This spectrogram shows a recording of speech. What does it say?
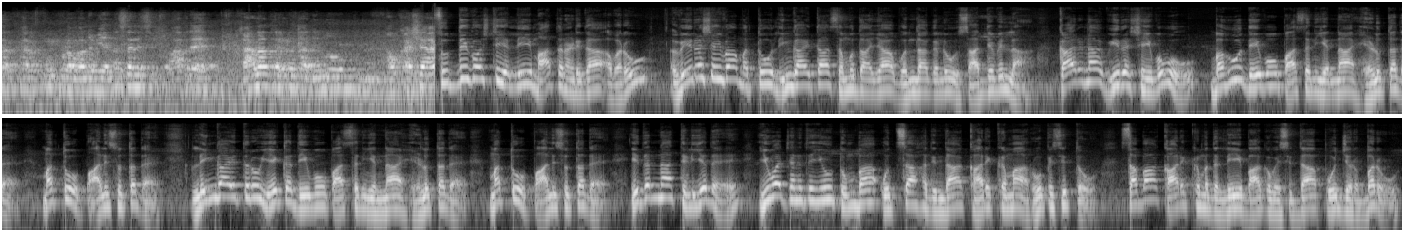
ಸರ್ಕಾರಕ್ಕೂ ಕೂಡ ಮನವಿಯನ್ನು ಸಲ್ಲಿಸಿತ್ತು ಆದರೆ ಕಾರಣಾಂತರಗಳಿಂದ ಅದನ್ನು ಅವಕಾಶ ಸುದ್ದಿಗೋಷ್ಠಿಯಲ್ಲಿ ಮಾತನಾಡಿದ ಅವರು, ವೀರಶೈವ ಮತ್ತು ಲಿಂಗಾಯತ ಸಮುದಾಯ ಒಂದಾಗಲು ಸಾಧ್ಯವಿಲ್ಲ. ಕಾರಣ ವೀರಶೈವವು ಬಹುದೇವೋಪಾಸನೆಯನ್ನ ಹೇಳುತ್ತದೆ ಮತ್ತು ಪಾಲಿಸುತ್ತದೆ. ಲಿಂಗಾಯತರು ಏಕದೇವೋಪಾಸನೆಯನ್ನ ಹೇಳುತ್ತದೆ ಮತ್ತು ಪಾಲಿಸುತ್ತದೆ. ಇದನ್ನ ತಿಳಿಯದೆ ಯುವ ಜನತೆಯು ತುಂಬಾ ಉತ್ಸಾಹದಿಂದ ಕಾರ್ಯಕ್ರಮ ರೂಪಿಸಿತ್ತು. ಸಭಾ ಕಾರ್ಯಕ್ರಮದಲ್ಲಿ ಭಾಗವಹಿಸಿದ್ದ ಪೂಜ್ಯರೊಬ್ಬರು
